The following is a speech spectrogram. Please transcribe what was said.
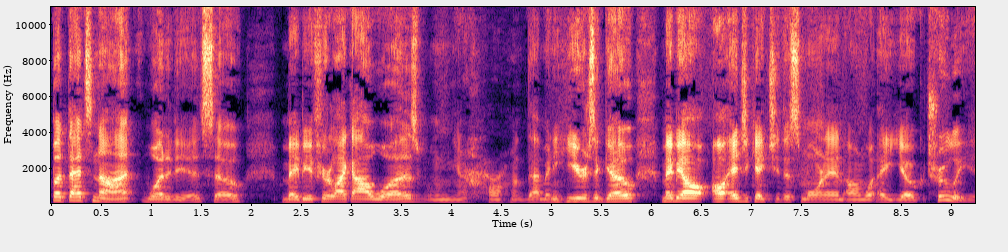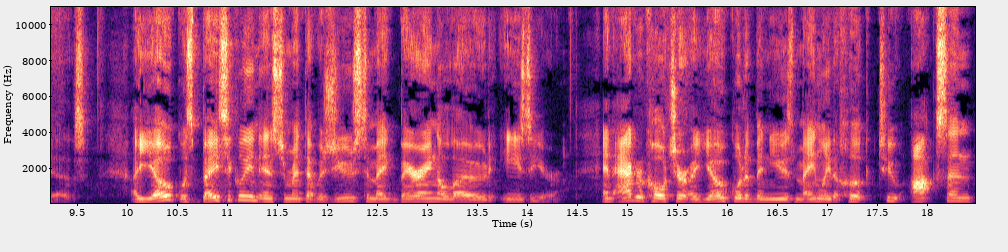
But that's not what it is. So maybe if you're like I was that many years ago, maybe I'll, I'll educate you this morning on what a yoke truly is. A yoke was basically an instrument that was used to make bearing a load easier. In agriculture, a yoke would have been used mainly to hook two oxen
